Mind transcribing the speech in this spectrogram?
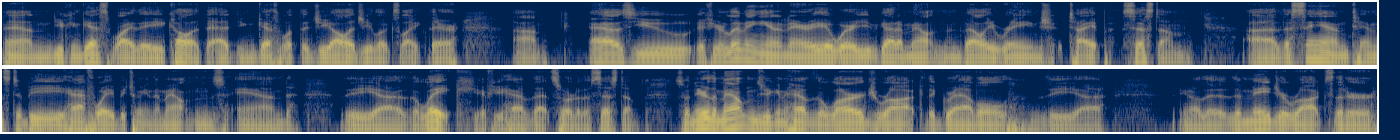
and you can guess why they call it that. You can guess what the geology looks like there. Um, as you if you're living in an area where you've got a mountain and valley range type system uh, the sand tends to be halfway between the mountains and the uh, the lake if you have that sort of a system. So near the mountains you're going to have the large rock the gravel the uh, you know the the major rocks that are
